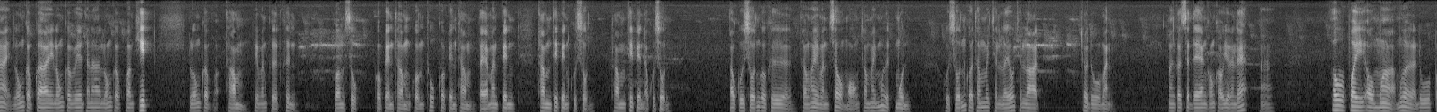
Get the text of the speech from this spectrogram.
ง่าย ๆ หลงกับกาย หลงกับเวทนา หลงกับความคิด หลงกับธรรมที่มันเกิดขึ้น ความสุข ก็เป็นธรรม ความทุกข์ก็เป็นธรรม แต่มันเป็นธรรมที่เป็นกุศล ธรรมที่เป็นอกุศล อกุศลก็คือทำให้มันเศร้าหมองทำให้มืดมน กุศลก็ทำให้ฉลวฉลาด ก็ดูมัน มันก็แสดงของเขาอยู่นั่นแหละเอาไปเอามา เมื่อดูไป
